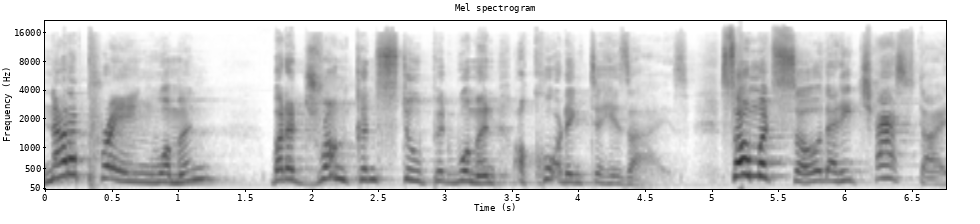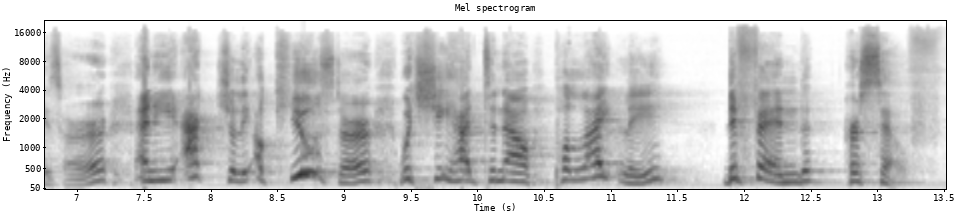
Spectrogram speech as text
Not a praying woman, but a drunken, stupid woman, according to his eyes. So much so that he chastised her and he actually accused her, which she had to now politely defend herself.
